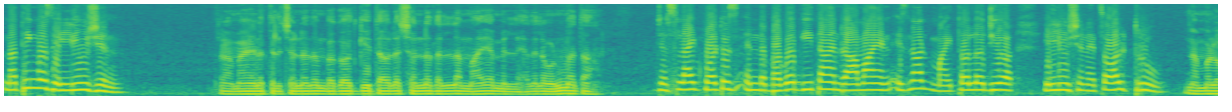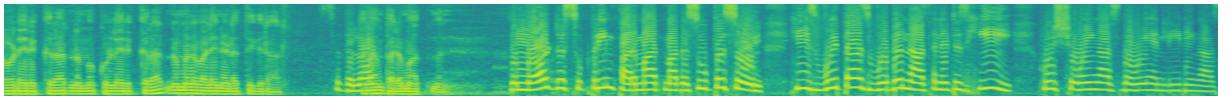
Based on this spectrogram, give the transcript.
nothing was illusion. ராமாயணத்தில் சொன்னதும் பகவத்கீதாவில் சொன்னதெல்லாம் மாயமில்லை அதில் உண்மைதான் Just like what is in the Bhagavad Gita and Ramayana is not mythology or illusion, it's all true. நம்மளோட இருக்கிறார் நமக்குள்ள இருக்கிறார் நம்மளை வழி நடத்துகிறார் So the Lord அதான் பரமாத்மன் The Lord, the Supreme Paramatma, the Super Soul, He is with us, within us, and it is He who is showing us the way and leading us.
